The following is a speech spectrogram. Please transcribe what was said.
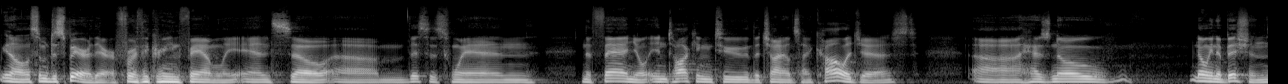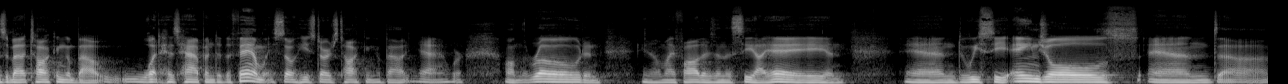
you know, some despair there for the Green family. And so um, this is when Nathaniel, in talking to the child psychologist, uh, has no no inhibitions about talking about what has happened to the family. So he starts talking about, yeah, we're on the road, and you know, my father's in the CIA, and and we see angels, and uh,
